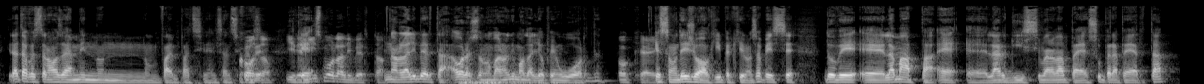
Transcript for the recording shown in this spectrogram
In realtà questa è una cosa che a me non, non fa impazzire, nel senso Cosa? che... Il che- realismo o la libertà? No, la libertà. Ora sono vanno di moda gli open world. Ok. Che sono dei giochi, per chi non lo sapesse, dove eh, la mappa è eh, larghissima, la mappa è super aperta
